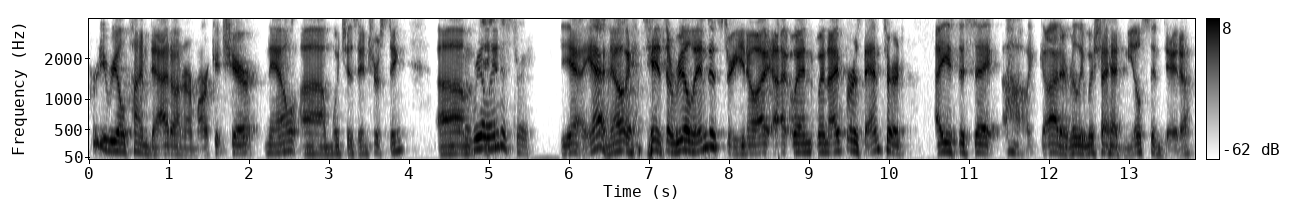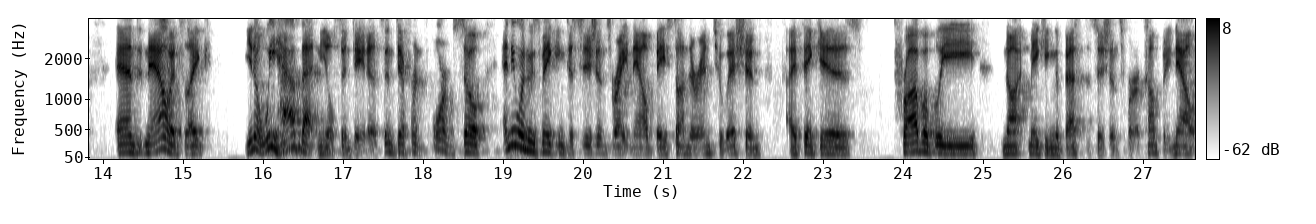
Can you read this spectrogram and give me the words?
pretty real time data on our market share now, um, which is interesting. Um, real industry. Yeah, yeah, no, it's it's a real industry. You know, I, I when when I first entered, I used to say, oh my God, I really wish I had Nielsen data. And now it's like, you know, we have that Nielsen data. It's in different forms. So anyone who's making decisions right now based on their intuition, I think is probably not making the best decisions for a company. Now,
